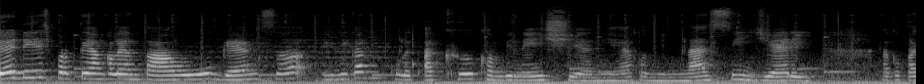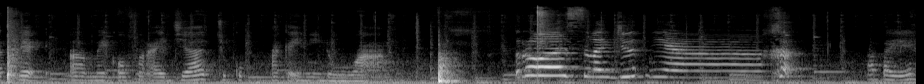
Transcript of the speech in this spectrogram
jadi seperti yang kalian tahu gengs ini kan kulit aku combination ya kombinasi jadi aku pakai uh, makeover aja cukup pakai ini doang. Terus selanjutnya apa ya?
